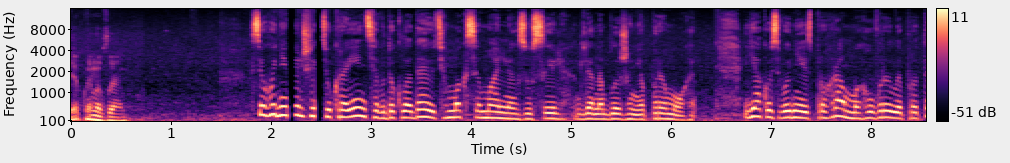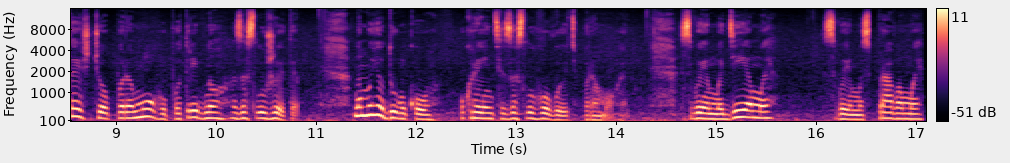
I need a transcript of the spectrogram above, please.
Дякую навзаєм. Сьогодні більшість українців докладають максимальних зусиль для наближення перемоги. Якось в одній із програм ми говорили про те, що перемогу потрібно заслужити. На мою думку, українці заслуговують перемоги своїми діями, своїми справами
